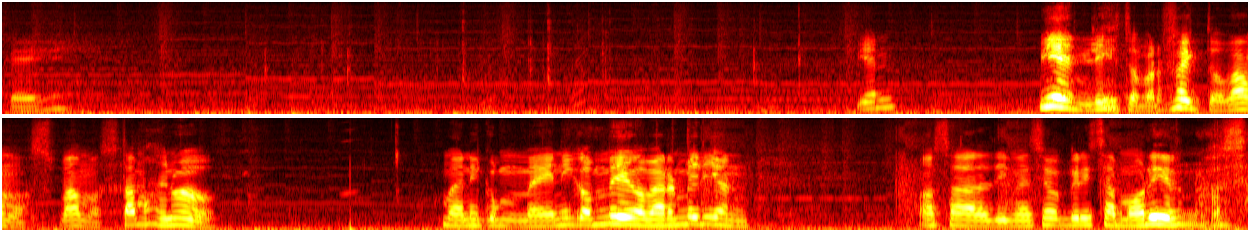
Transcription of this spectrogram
Ok. Bien. Bien, listo, perfecto. Vamos, vamos, estamos de nuevo. Vení, vení conmigo, Vermilion. Vamos a la dimensión gris a morirnos.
